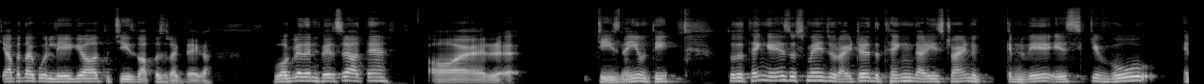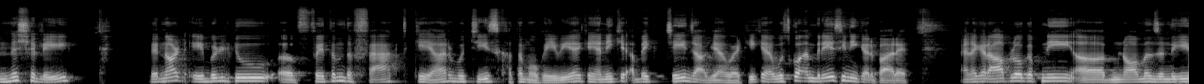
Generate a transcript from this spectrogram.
क्या पता कोई ले गया तो चीज़ वापस रख देगा। वो अगले दिन फिर से आते हैं और चीज़ नहीं होती। तो द थिंग इज़ उसमें जो writer the thing that is trying to convey is कि वो initially they not able to fathom the fact कि यार वो चीज़ ख़त्म हो गई हुई है कि यानी कि अब एक चेंज आ गया हुआ है ठीक है? अब उसको एम्ब्रेस ही नहीं कर पा रहे। एंड अगर आप लोग अपनी नॉर्मल uh, ज़िंदगी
